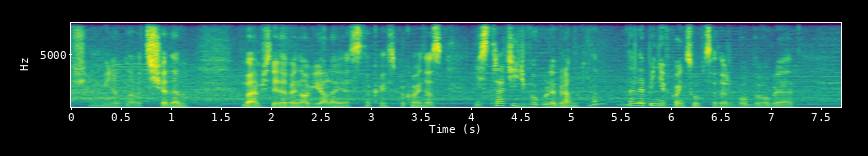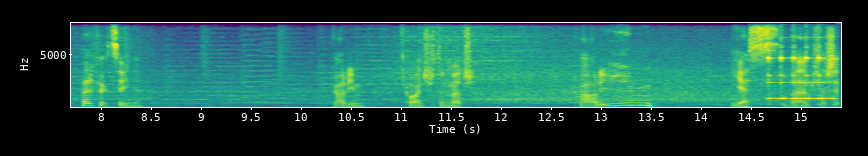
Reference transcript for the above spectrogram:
8 minut, nawet 7. Bałem się tej lewej nogi, ale jest, okej, spokojnie. Teraz nie stracić w ogóle bramki. No, najlepiej nie w końcówce, to już byłoby w ogóle perfekcyjnie. Karim, kończysz ten mecz. Karim! Jest, bałem się. Znaczy,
